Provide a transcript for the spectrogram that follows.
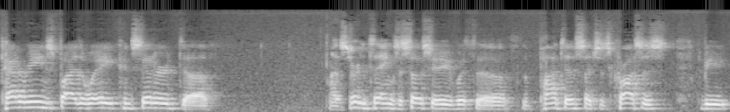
Patarines, by the way, considered uh, uh, certain things associated with the, pontiffs, such as crosses, to be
